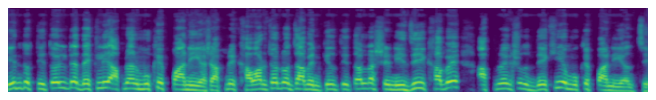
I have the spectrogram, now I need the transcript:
কিন্তু তিতলটা দেখলে আপনার মুখে পানি আসে। আপনি খাওয়ার জন্য যাবেন, কিন্তু তিতলটা সে নিজেই খাবে, আপনাকে শুধু দেখিয়ে মুখে পানি আনছে।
